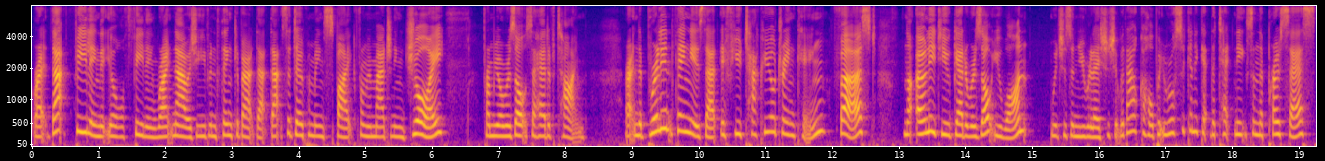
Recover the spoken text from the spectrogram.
right? That feeling that you're feeling right now as you even think about that, that's a dopamine spike from imagining joy from your results ahead of time, right? And the brilliant thing is that if you tackle your drinking first, not only do you get a result you want, which is a new relationship with alcohol, but you're also going to get the techniques and the process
